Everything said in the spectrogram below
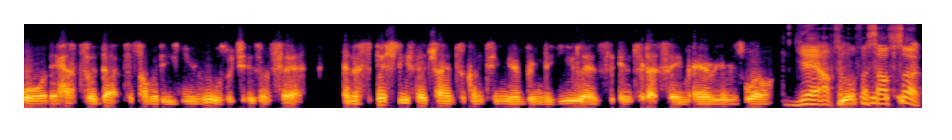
or they have to adapt to some of these new rules, which isn't fair. And especially if they're trying to continue and bring the ULEZ into that same area as well. Yeah, up to North and South Circ.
